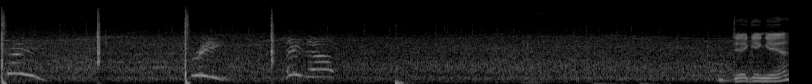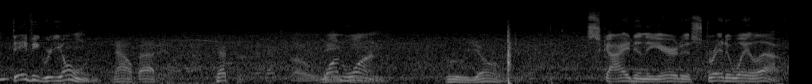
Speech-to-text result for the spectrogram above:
Three. Three. He's out. Digging in, Davy Grion. Now batting, catcher, uh, 1 1. Gruyon. Skied in the air to straightaway left.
